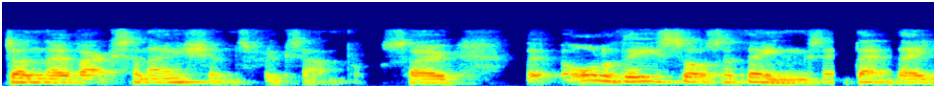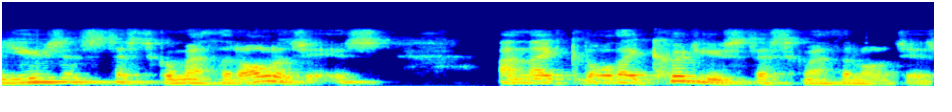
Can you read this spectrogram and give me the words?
done their vaccinations, for example. So all of these sorts of things that they're using statistical methodologies and they or they could use statistical methodologies,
